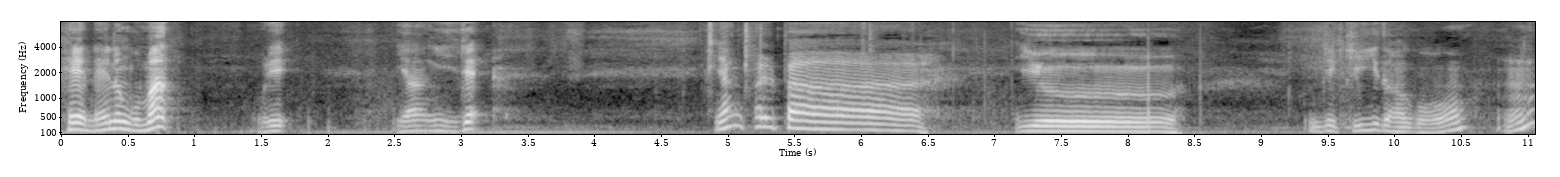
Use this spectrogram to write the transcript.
해내는구만. 우리 양이 이제 양팔팔, 이유, 이제 기기도 하고, 응?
